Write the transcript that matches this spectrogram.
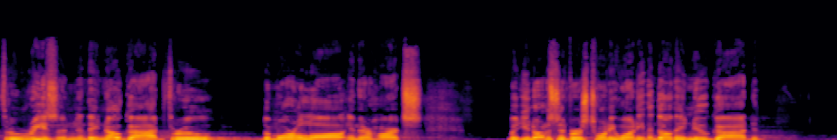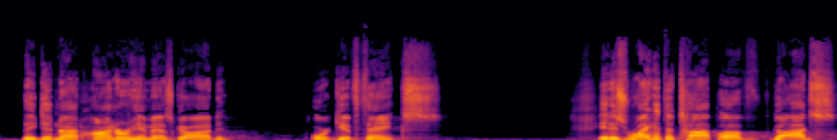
through reason and they know God through the moral law in their hearts. But you notice in verse 21, even though they knew God, they did not honor him as God or give thanks. It is right at the top of God's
